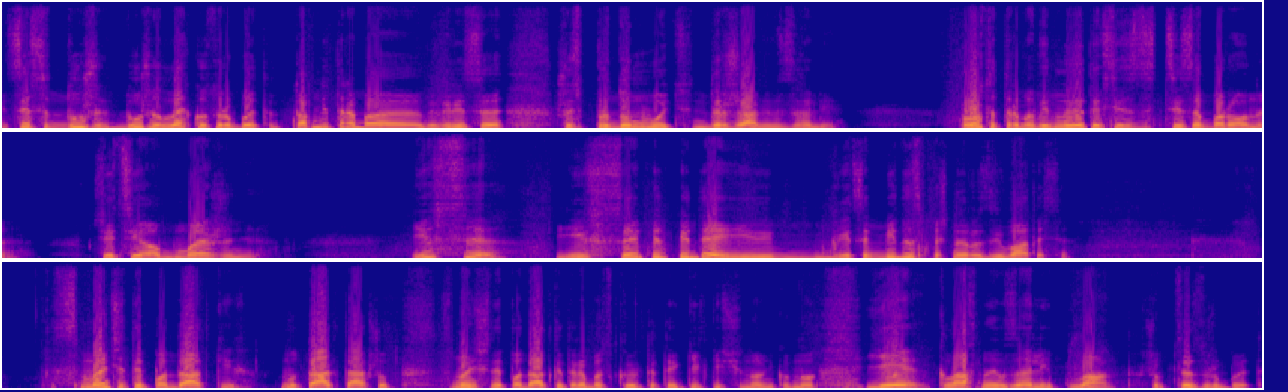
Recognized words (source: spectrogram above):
І це все дуже, дуже легко зробити. Там не треба, як говориться, щось придумувати державі взагалі. Просто треба відмінити всі ці заборони, всі ці обмеження. І все. І все під- піде. І говориться, бізнес почне розвиватися зменшити податки. Ну так, так, щоб зменшити податки, треба скоротити кількість чиновників. Ну, є класний взагалі план, щоб це зробити.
